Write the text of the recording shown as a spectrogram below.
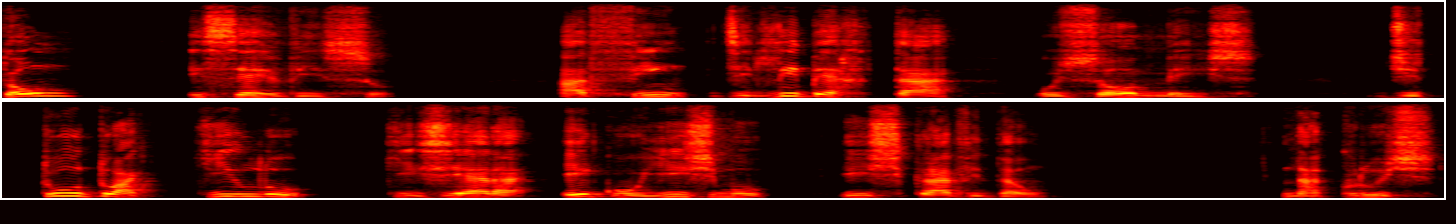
dom e serviço, a fim de libertar os homens de tudo aquilo que gera egoísmo e escravidão. Na cruz,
